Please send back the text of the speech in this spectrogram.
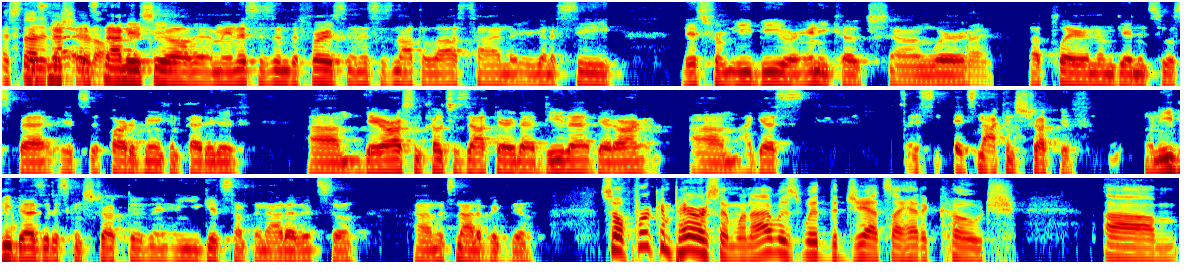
it's not it's an not, issue. It's not an issue at all. I mean, this isn't the first, and this is not the last time that you're going to see this from EB or any coach, um, where right. a player and them get into a spat. It's a part of being competitive. Um, there are some coaches out there that do that that aren't. Um, I guess it's it's not constructive. When EB yeah. does it, it's constructive, and, and, you get something out of it. So um, it's not a big deal. So for comparison, when I was with the Jets, I had a coach. Um,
